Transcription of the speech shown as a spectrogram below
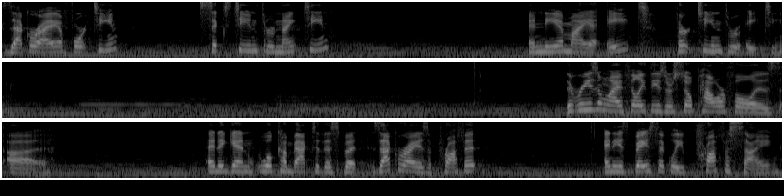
Zechariah 14 16 through 19 and Nehemiah 8 13 through 18. The reason why I feel like these are so powerful is uh, and again, we'll come back to this, but Zechariah is a prophet, and he's basically prophesying,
